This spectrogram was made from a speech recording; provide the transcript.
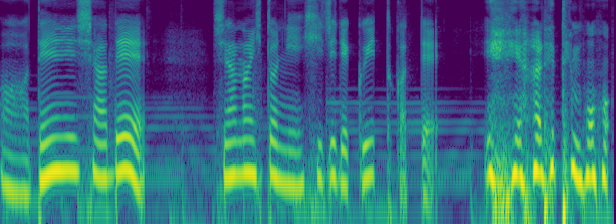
あ電車で知らない人に肘でグイッとかって やられても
